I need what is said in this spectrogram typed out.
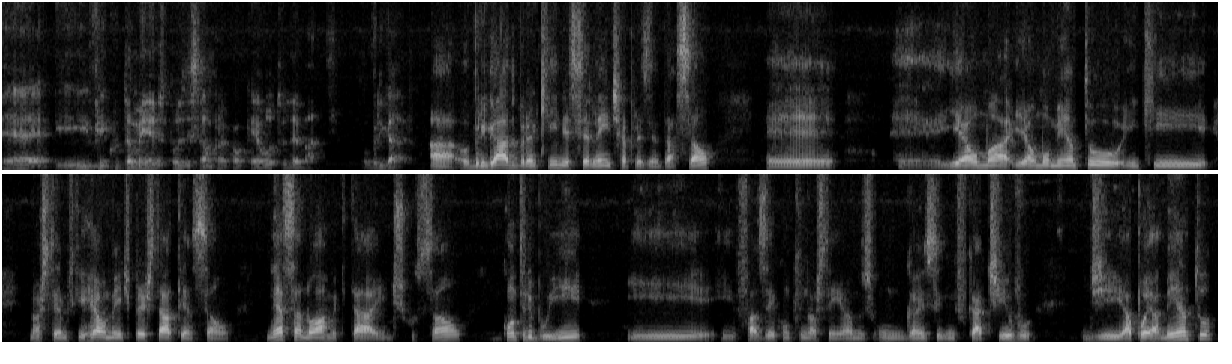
é, e fico também à disposição para qualquer outro debate. Obrigado. Ah, obrigado, Branquini, excelente apresentação. É, é, e, é uma, e é um momento em que nós temos que realmente prestar atenção nessa norma que está em discussão, contribuir e, e, fazer com que nós tenhamos um ganho significativo de apoiamento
